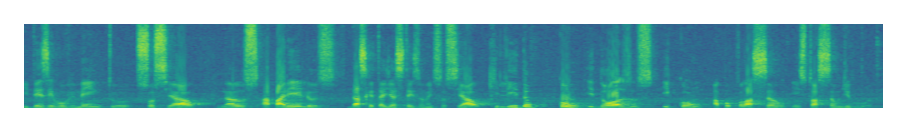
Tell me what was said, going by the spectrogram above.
e Desenvolvimento Social nos aparelhos da Secretaria de Assistência e Desenvolvimento Social que lidam com idosos e com a população em situação de rua.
